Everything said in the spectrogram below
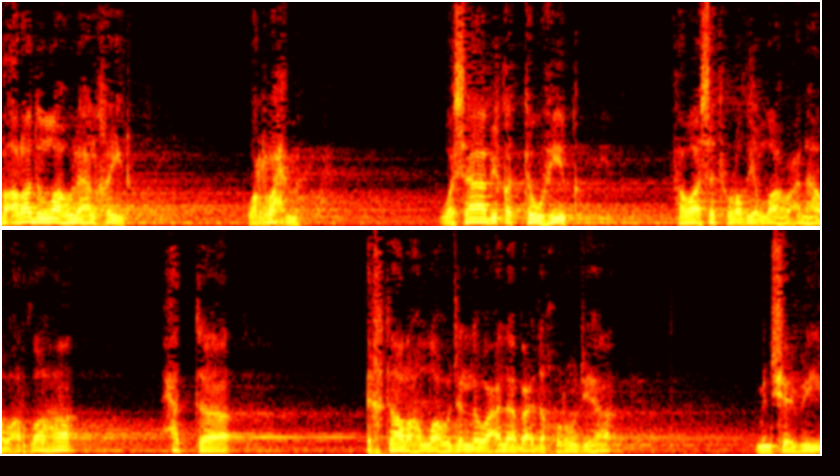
فأراد الله لها الخير والرحمة وسابق التوفيق فواسته رضي الله عنها وأرضاها حتى اختارها الله جل وعلا بعد خروجها من شعب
